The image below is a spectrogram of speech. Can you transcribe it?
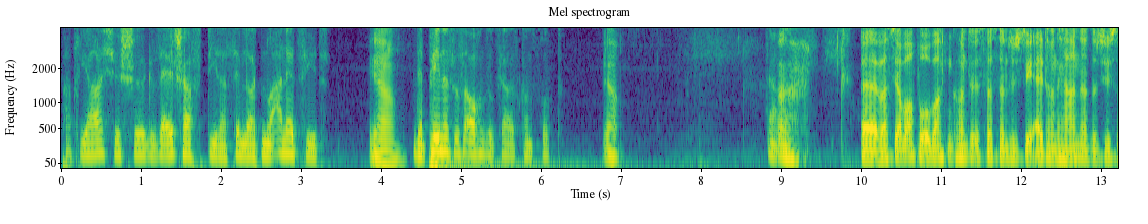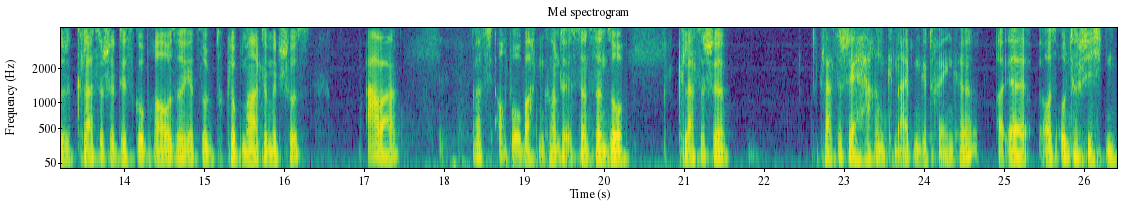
patriarchische Gesellschaft, die das den Leuten nur anerzieht. Ja. Der Penis ist auch ein soziales Konstrukt. Ja. Ja. Äh, was ich aber auch beobachten konnte, ist, dass natürlich die älteren Herren, also natürlich so die klassische Disco-Brause, jetzt so Club Mate mit Schuss. Aber was ich auch beobachten konnte, ist, dass dann so klassische, klassische Herren-Kneipengetränke äh, aus Unterschichten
